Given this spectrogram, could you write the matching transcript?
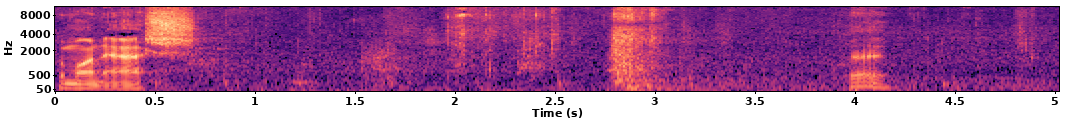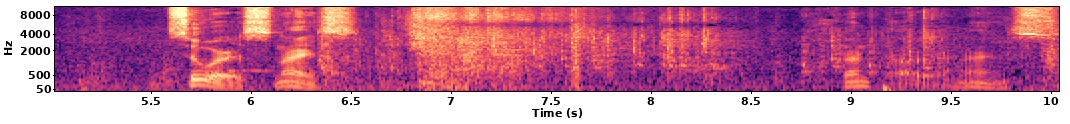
Come on, Ash. Okay. Sewers, nice. Gunpowder, nice.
